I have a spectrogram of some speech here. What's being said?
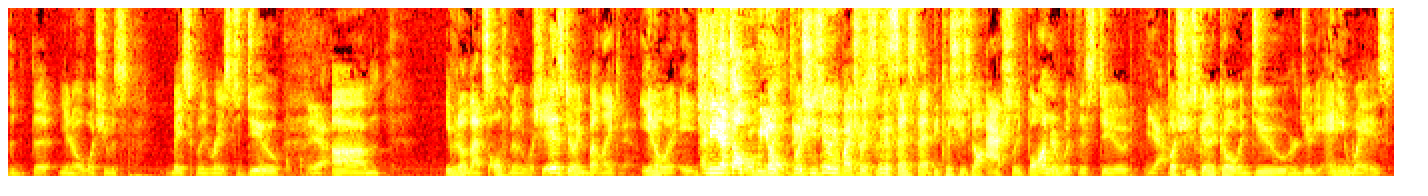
the, the you know what she was basically raised to do Yeah. um even though that's ultimately what she is doing but like you know it, I mean, that's all what we but, all do. but she's doing it by choice in the sense that because she's not actually bonded with this dude Yeah. but she's going to go and do her duty anyways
